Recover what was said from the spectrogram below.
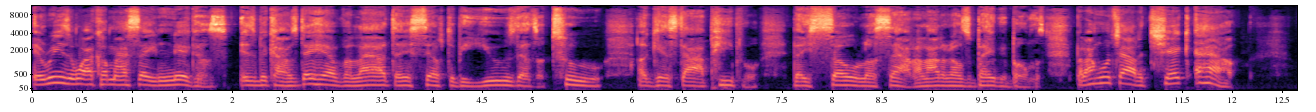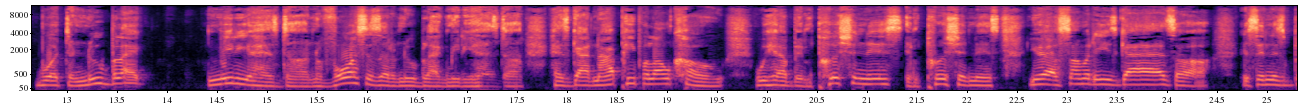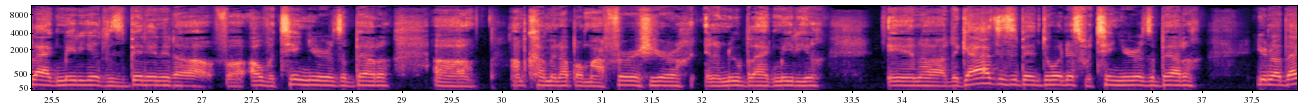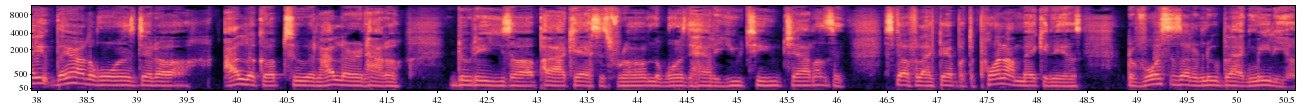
The reason why I come I say niggas is because they have allowed themselves to be used as a tool against our people. They sold us out, a lot of those baby boomers. But I want y'all to check out what the new black media has done, the voices of the new black media has done, has gotten our people on code. We have been pushing this and pushing this. You have some of these guys, uh, that's in this black media that's been in it, uh, for over 10 years or better. Uh, I'm coming up on my first year in a new black media. And, uh, the guys that have been doing this for 10 years or better, you know, they, they are the ones that, uh, I look up to and I learned how to do these uh, podcasts from the ones that have the YouTube channels and stuff like that. But the point I'm making is the voices of the new black media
